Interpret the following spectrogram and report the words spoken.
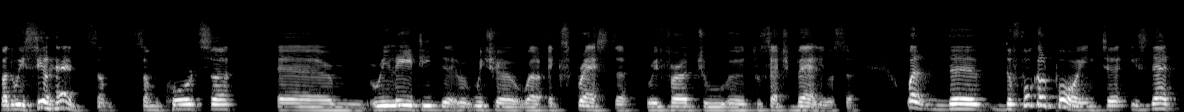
But we still had some some courts uh, um, related, which were expressed, referred to to such values. Well, the the focal point is that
